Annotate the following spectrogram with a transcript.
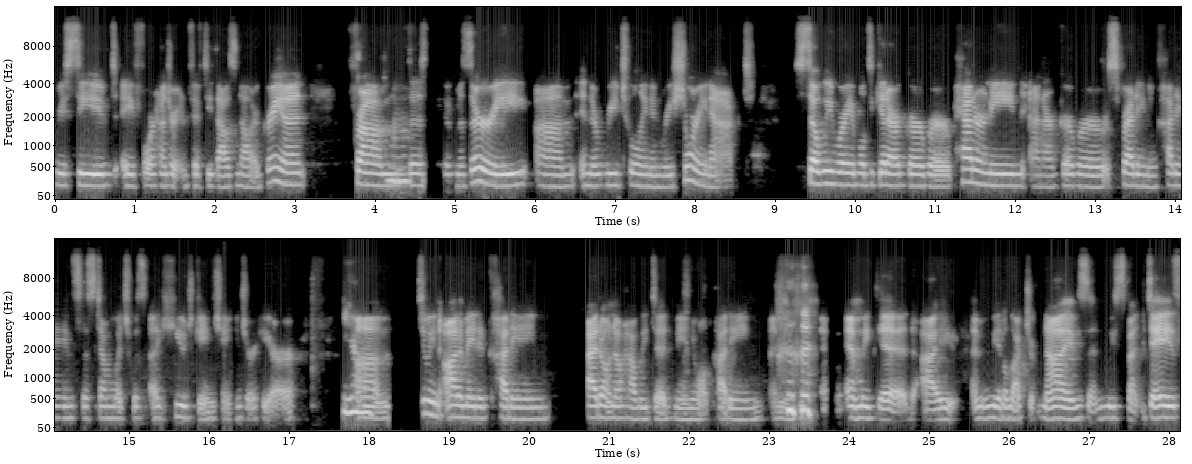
received a $450,000 grant from mm-hmm. the state of Missouri um, in the Retooling and Reshoring Act. So we were able to get our Gerber patterning and our Gerber spreading and cutting system, which was a huge game changer here. Yeah. Um, doing automated cutting. I don't know how we did manual cutting. I mean, and we did. I, I mean, we had electric knives and we spent days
